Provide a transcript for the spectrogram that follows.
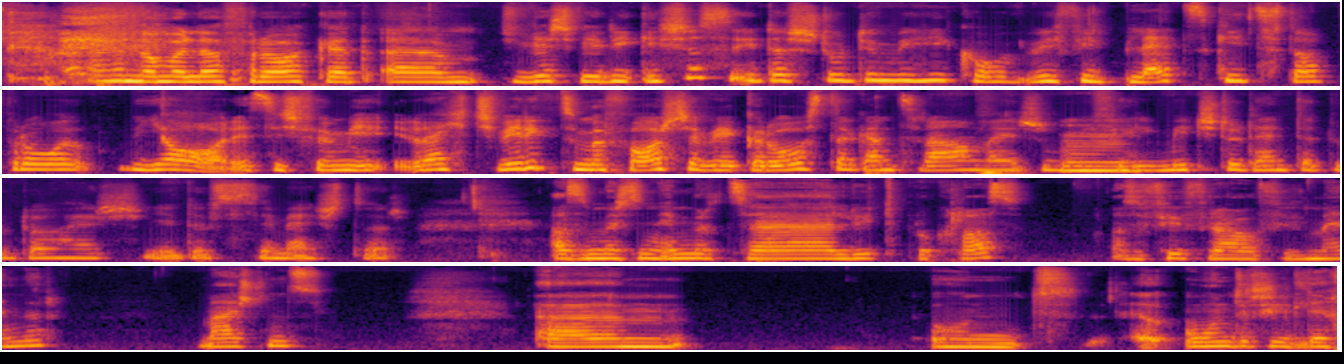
Ich habe nochmal eine Frage. Ähm, wie schwierig ist es, in das Studium hineinzukommen? Wie viele Plätze gibt es da pro Jahr? Es ist für mich recht schwierig zu erforschen, wie groß der ganze Rahmen ist und wie viele Mitstudenten du da hast, jedes Semester. Also wir sind immer zehn Leute pro Klasse. Also fünf Frauen, fünf Männer. Meistens. Ähm, und äh, unterschiedlich,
